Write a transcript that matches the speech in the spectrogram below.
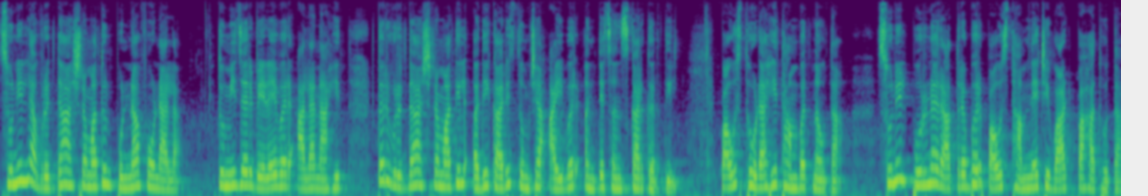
सुनीलला वृद्धाश्रमातून पुन्हा फोन आला तुम्ही जर वेळेवर आला नाहीत तर वृद्धाश्रमातील अधिकारीच तुमच्या आईवर अंत्यसंस्कार करतील. पाऊस थोडाही थांबत नव्हता. सुनील पूर्ण रात्रभर पाऊस थांबण्याची वाट पाहत होता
